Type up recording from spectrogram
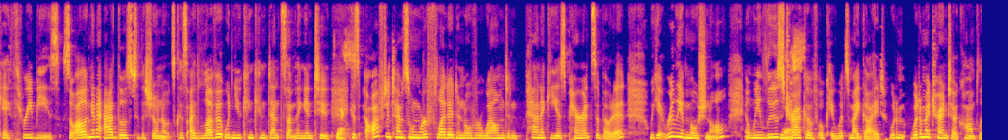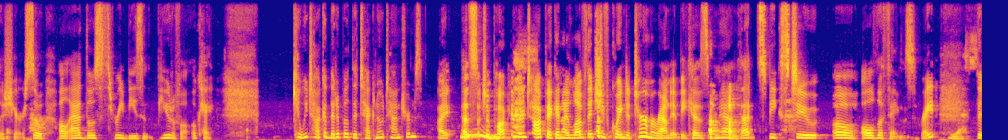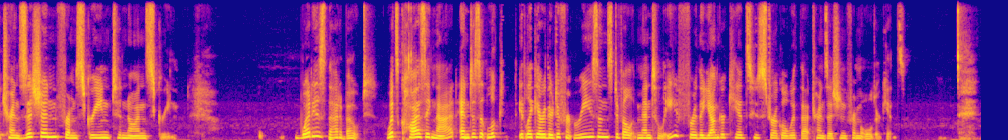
Okay, three B's. So I'm going to add those to the show notes because I love it when you can condense something into. Because yes. oftentimes when we're flooded and overwhelmed and panicky as parents about it, we get really emotional and we lose yes. track of okay, what's my guide? What am what am I trying to accomplish here? So I'll add those three B's. Beautiful. Okay. Can we talk a bit about the techno tantrums? I that's such a mm. popular topic and I love that you've coined a term around it because man, that speaks to oh all the things, right? Yes. The transition from screen to non-screen. What is that about? What's causing that? And does it look like are there different reasons developmentally for the younger kids who struggle with that transition from older kids?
